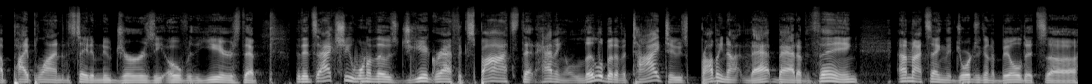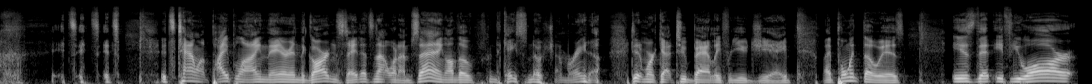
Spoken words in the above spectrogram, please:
a pipeline to the state of New Jersey over the years that, that it's actually one of those geographic spots that having a little bit of a tie to is probably not that bad of a thing. I'm not saying that Georgia's going to build its uh, it's it's it's it's talent pipeline there in the Garden State. That's not what I'm saying. Although in the case of Knowshon Moreno, didn't work out too badly for UGA. My point though is is that if you are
